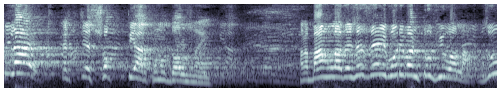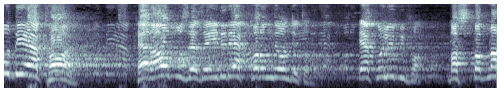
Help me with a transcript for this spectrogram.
মিলাই, এর চেয়ে শক্তি আর কোনো দল নাই। বাংলাদেশে যেই পরিমাণ টুপিওয়ালা, যদি এক হয়, হেরাও বুঝে যে এইটির এক করণ দেওয়া যেত এক হইলে বিপদ, বাস্তব না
